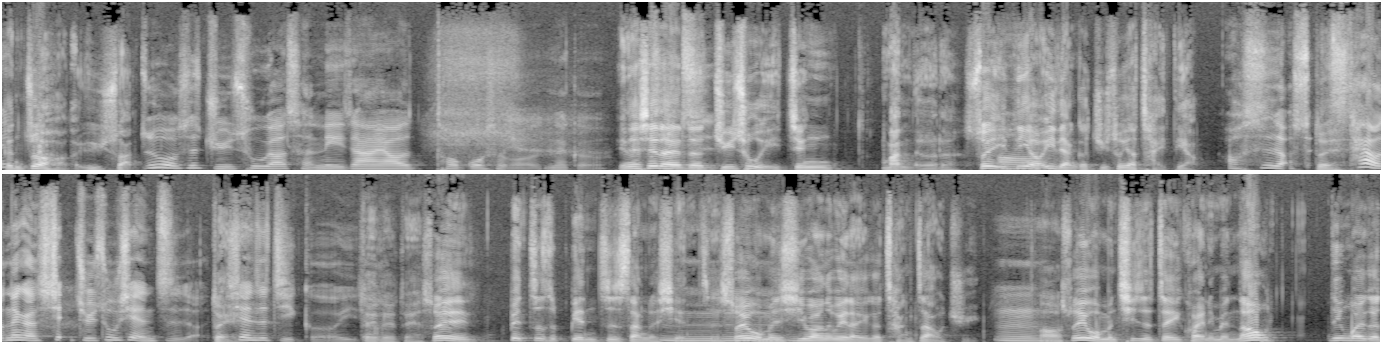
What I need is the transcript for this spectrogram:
跟做好的预算。如果是局处要成立，这样要透过什么那个？因为现在的局处已经满额了，所以一定要一两个局数要裁掉。哦，是啊，对，它有那个限局数限制的，对，限制几格而已。对对对，所以编这是编制上的限制，所以我们希望未来一个长照局。嗯，哦，所以我们其实这一块里面，然后另外一个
